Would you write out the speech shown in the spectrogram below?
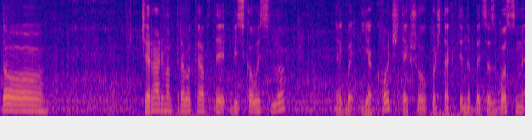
То. Чи рарі вам треба крафти військове сідло? Ну, Якби як хочете, якщо ви хочете активно битися з босами,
